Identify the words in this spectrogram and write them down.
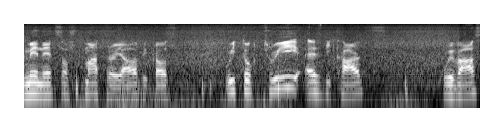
minutes of material because we took three SD cards with us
